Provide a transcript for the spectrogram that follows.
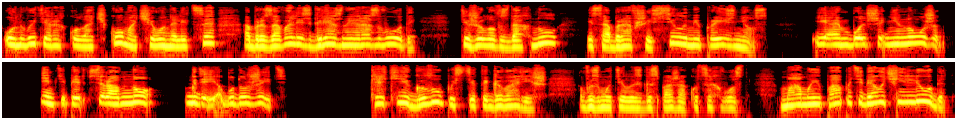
Он вытер их кулачком, отчего на лице образовались грязные разводы, тяжело вздохнул и, собравшись силами, произнес. «Я им больше не нужен. Им теперь все равно, где я буду жить». «Какие глупости ты говоришь!» — возмутилась госпожа Куцехвост. «Мама и папа тебя очень любят.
